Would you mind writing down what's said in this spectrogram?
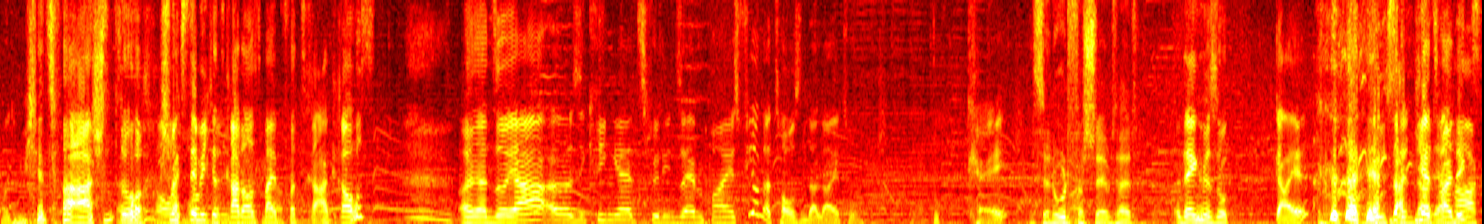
Wollt ihr mich jetzt verarschen? Ja, So, das raus, schmeißt ihr mich jetzt gerade aus meinem Vertrag raus? Und dann so, ja, äh, sie kriegen jetzt für denselben Preis 400.000er Leitung. Okay. ist ja eine Unverschämtheit. Und denke mir so, geil. sag ich jetzt mal nichts,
